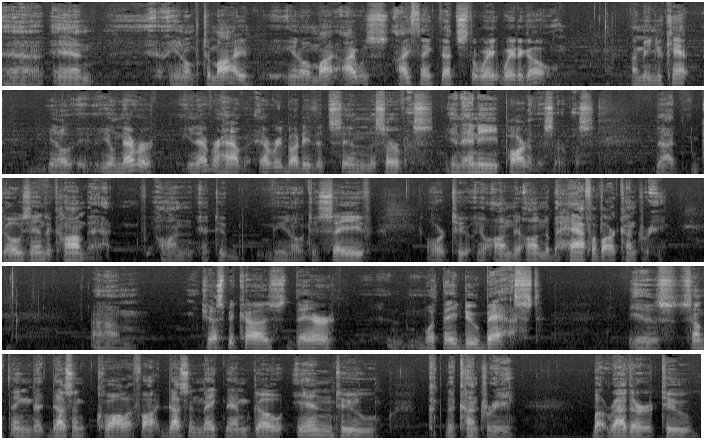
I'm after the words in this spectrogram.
Uh, and, you know, to my, you know, my, I was, I think that's the way, way to go. I mean, you can't, you know, you'll never, you never have everybody that's in the service, in any part of the service, that goes into combat on to, you know, to save or to you know, on the on the behalf of our country. Um, just because they're what they do best is something that doesn't qualify, doesn't make them go into the country, but rather to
